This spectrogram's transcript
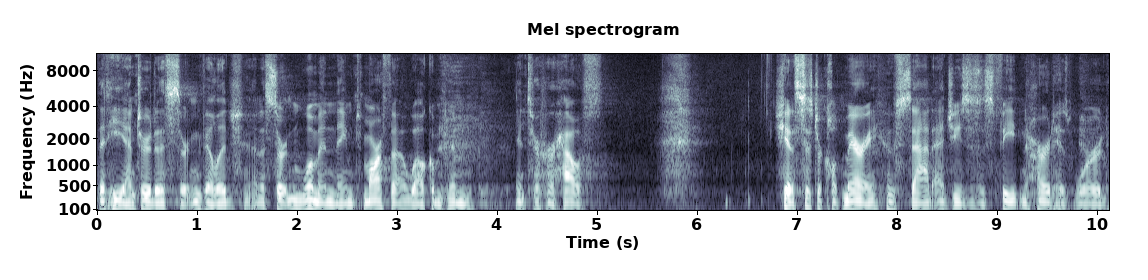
that he entered a certain village, and a certain woman named Martha welcomed him into her house. She had a sister called Mary who sat at Jesus' feet and heard his word.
